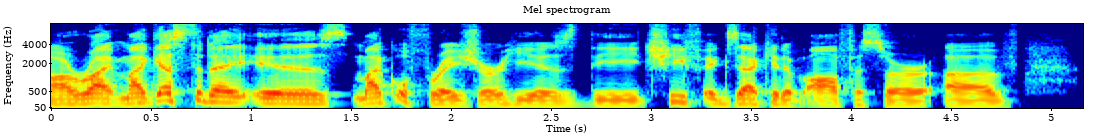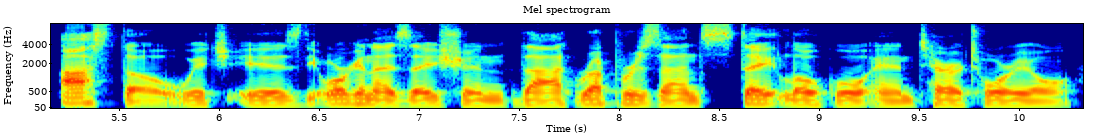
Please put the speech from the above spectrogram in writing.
All right. My guest today is Michael Fraser. He is the chief executive officer of ASTHO, which is the organization that represents state, local, and territorial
